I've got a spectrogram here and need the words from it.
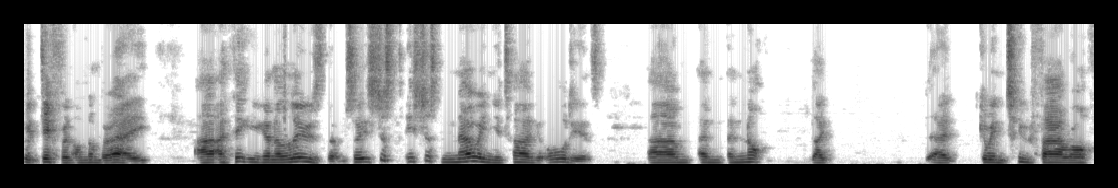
bit different on number eight, uh, I think you're going to lose them. So it's just it's just knowing your target audience um, and and not like uh, going too far off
